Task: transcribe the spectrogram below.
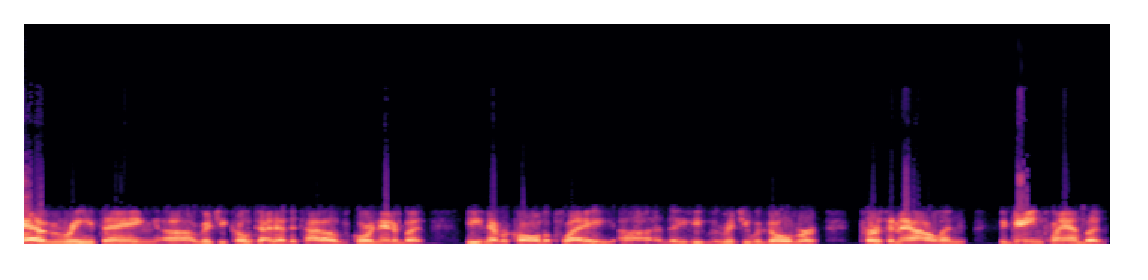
everything. Uh, Richie Kotite had the title of coordinator, but he never called a play. Uh, the, he, Richie would go over personnel and the game plan, but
